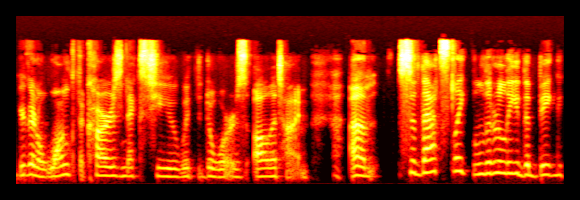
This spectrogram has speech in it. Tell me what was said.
you're going to wonk the cars next to you with the doors all the time. Um, so that's like literally the big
